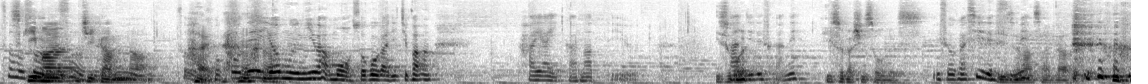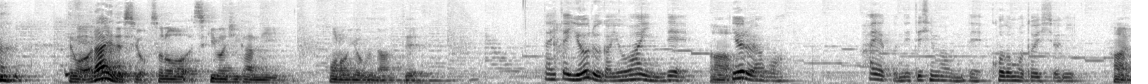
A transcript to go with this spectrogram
隙間時間な、うんそうはいそこで読むにはもうそこが一番早いかなっていう感じ忙ですかね忙しそうです。忙しいです飯ね綱さんが。でも偉いですよ。その隙間時間に本を読むなんて。大体夜が弱いんであ夜はもう早く寝てしまうんで子供と一緒に。はいはい。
